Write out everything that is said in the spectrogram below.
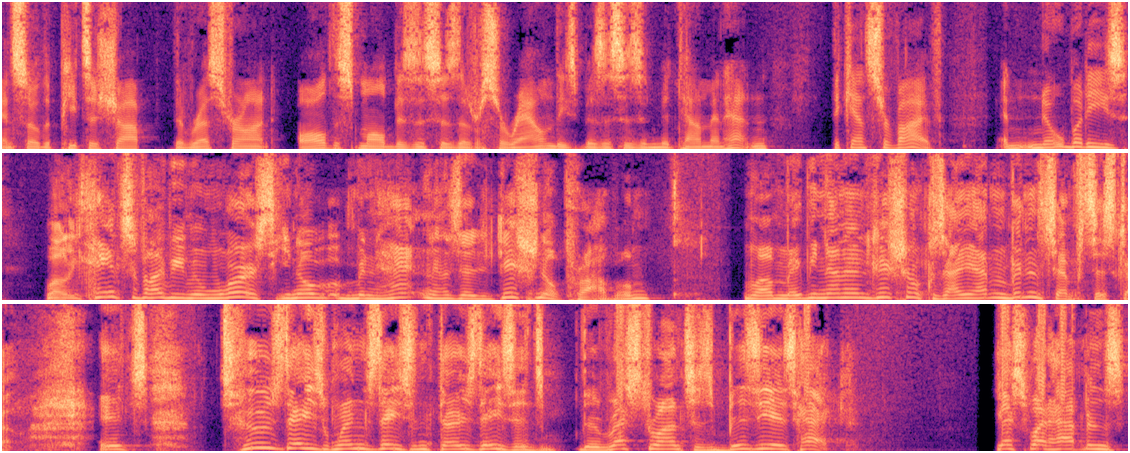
And so the pizza shop, the restaurant, all the small businesses that are surround these businesses in Midtown Manhattan, they can't survive. And nobody's Well, you can't survive even worse. You know, Manhattan has an additional problem. Well, maybe not an additional because I haven't been in San Francisco. It's Tuesdays, Wednesdays, and Thursdays. It's the restaurants as busy as heck. Guess what happens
